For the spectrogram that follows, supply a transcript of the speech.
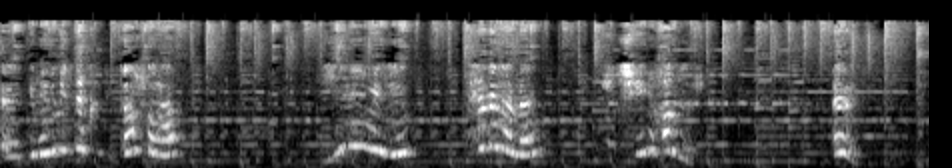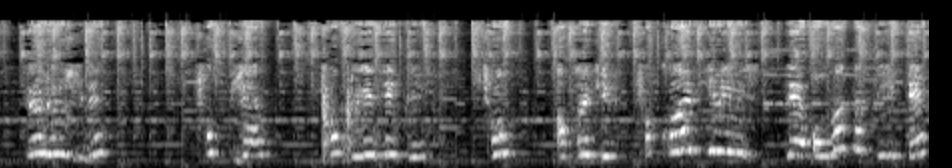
Evet, biberimizi de yemeğimizin hemen hemen içi hazır. Evet, gördüğünüz gibi çok güzel, çok lezzetli, çok aparatif, çok kolay bir yemeğimizle olmakla birlikte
